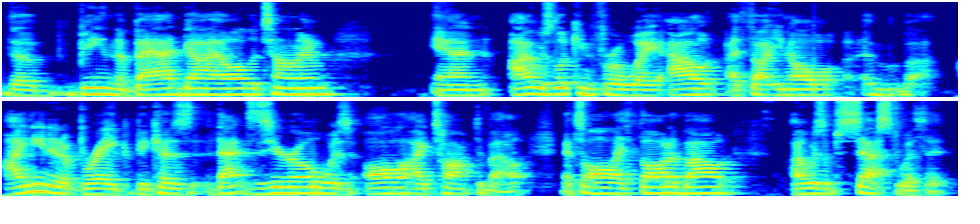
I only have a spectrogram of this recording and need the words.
the being the bad guy all the time. And I was looking for a way out. I thought, you know, I needed a break because that zero was all I talked about. It's all I thought about. I was obsessed with it.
